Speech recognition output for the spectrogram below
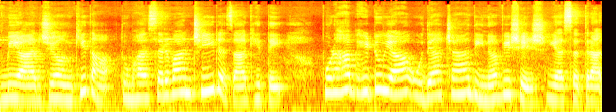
मी आर जे अंकिता तुम्हा सर्वांची रजा घेते. पुन्हा भेटूया उद्याच्या दिनविशेष या सत्रात.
